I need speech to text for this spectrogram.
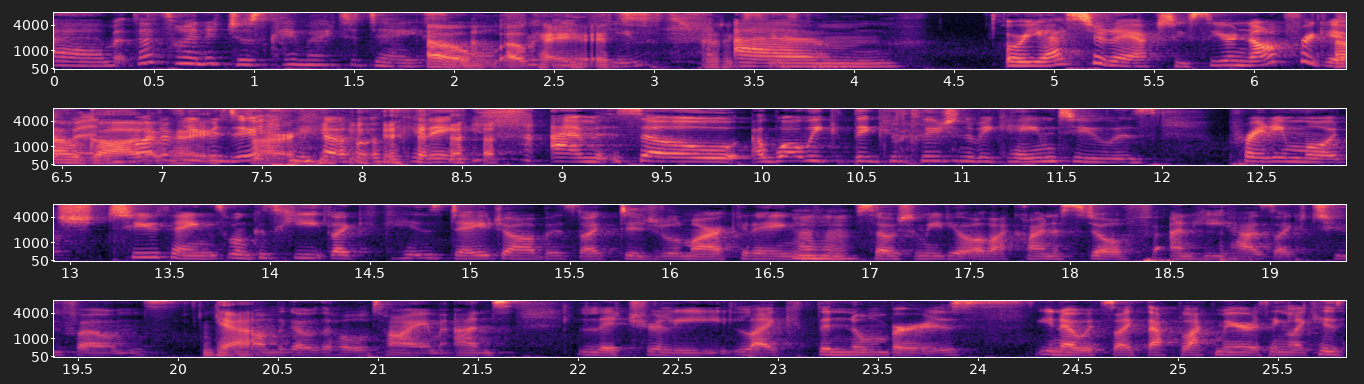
Um, that's fine. It just came out today. So Oh, okay. It's, it's a good excuse. Um, or yesterday actually. So you're not forgiven. Oh, God, what have you been doing? sorry. No, I'm kidding. Um, so what we the conclusion that we came to was pretty much two things. One, because he like his day job is like digital marketing, Mm-hmm. social media, all that kind of stuff, and he has like two phones Yeah. on the go the whole time, and literally like the numbers. You know, it's like that Black Mirror thing. Like his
